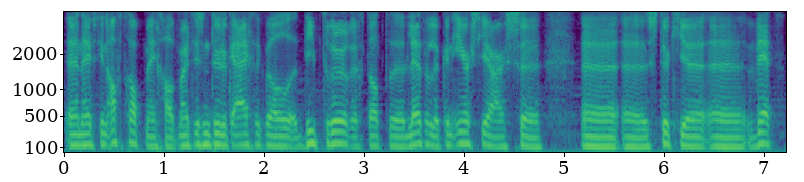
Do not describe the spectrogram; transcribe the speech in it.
En heeft hij een aftrap mee gehad. Maar het is natuurlijk eigenlijk wel diep treurig... dat uh, letterlijk een eerstejaars uh, stukje wet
